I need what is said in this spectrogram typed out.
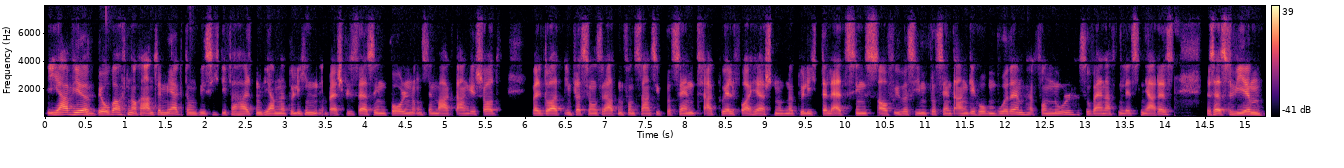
Ja, wir beobachten auch andere Märkte und wie sich die verhalten. Wir haben natürlich in, beispielsweise in Polen uns den Markt angeschaut, weil dort Inflationsraten von 20 Prozent aktuell vorherrschen und natürlich der Leitzins auf über sieben Prozent angehoben wurde von null zu Weihnachten letzten Jahres. Das heißt, wir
